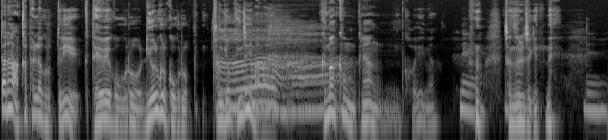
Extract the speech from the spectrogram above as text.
다른 아카펠라 그룹들이 그 대회 곡으로 리얼 그룹 곡으로 부른 경우 굉장히 많아요. 아. 그만큼 그냥 거의 그냥 네. 전설적인 네. 네.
